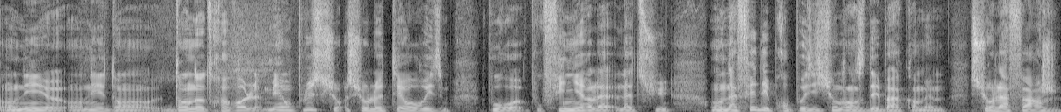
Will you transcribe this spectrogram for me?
on, est, euh, on est dans, dans notre rôle. Mais en plus, sur, sur le terrorisme, pour, pour finir là-dessus, on a fait des propositions dans ce débat quand même. Sur la farge,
